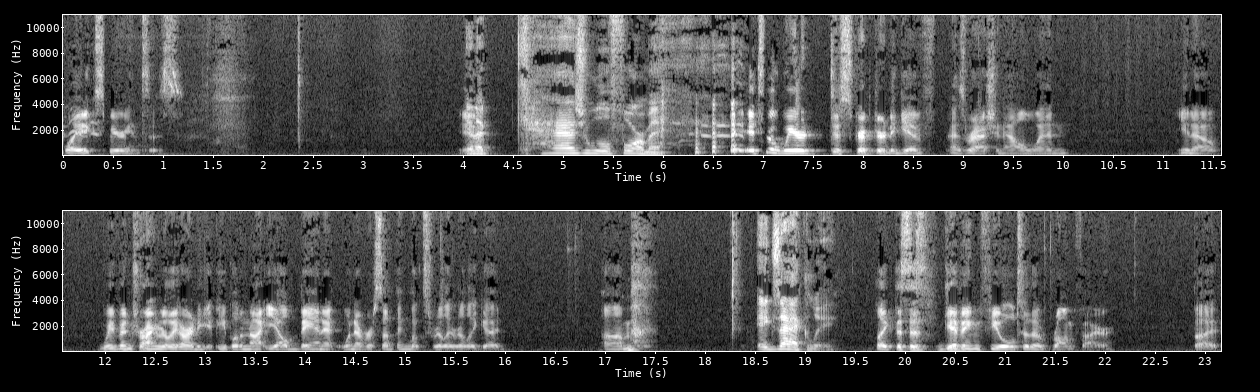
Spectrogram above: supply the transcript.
play experiences. In a casual format. it's a weird descriptor to give as rationale when you know we've been trying really hard to get people to not yell ban it whenever something looks really really good um exactly. like this is giving fuel to the wrong fire but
